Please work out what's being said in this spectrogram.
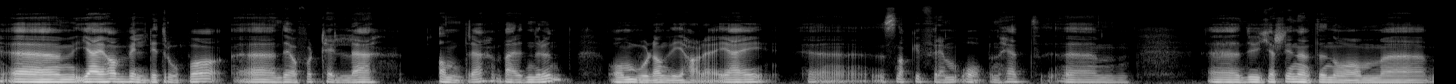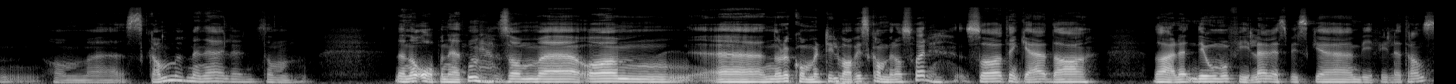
Uh, jeg har veldig tro på uh, det å fortelle andre verden rundt om hvordan vi har det. Jeg eh, snakker frem åpenhet. Eh, eh, du, Kjersti, nevnte noe om, eh, om eh, skam, mener jeg. Eller sånn denne åpenheten Ja. som eh, Og når det kommer til hva vi skammer oss for, så tenker jeg da da er det de homofile, lesbiske, bifile, trans.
